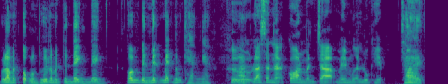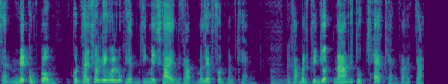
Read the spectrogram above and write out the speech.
เวลามันตกลงพื้นแล้วมันจะเด้งเด้งเพราะมันเป็นเม็ดเม็ดน้ำแข็งไงคืออะลักษณะก้อนมันจะไม่เหมือนลูกเห็บ ใช่ใช่เม็ดกลมๆ คนไทยชอบเรียกว่าลูกเห็บจริงๆไม่ใช่นะครับ มันเรียกฝนน้ำแข็งนะครับ มันคือหยดน้ำที่ถูกแช่แข็งกลางอากาศ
